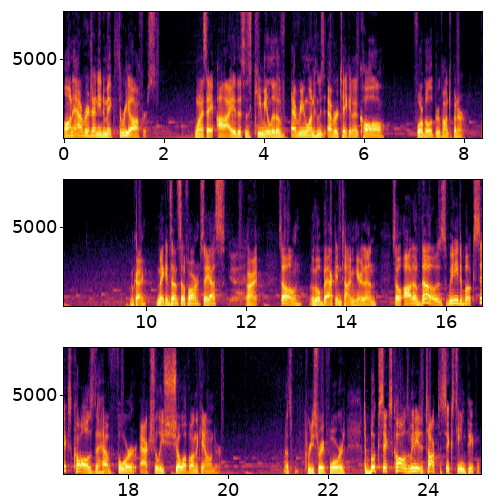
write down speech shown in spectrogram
on average, I need to make three offers. When I say I, this is cumulative everyone who's ever taken a call for Bulletproof Entrepreneur. Okay? Making sense so far? Say yes? Yes. All right. So, I'll go back in time here then. So, out of those, we need to book six calls to have four actually show up on the calendar. That's pretty straightforward. To book six calls, we need to talk to 16 people.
